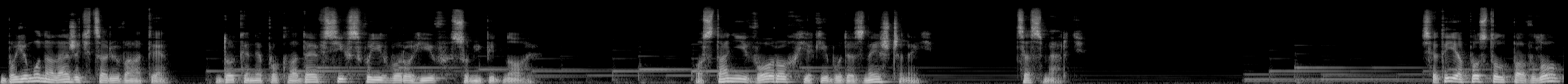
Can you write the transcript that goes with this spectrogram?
Бо йому належить царювати, доки не покладе всіх своїх ворогів собі під ноги. Останній ворог, який буде знищений, це смерть. Святий апостол Павло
